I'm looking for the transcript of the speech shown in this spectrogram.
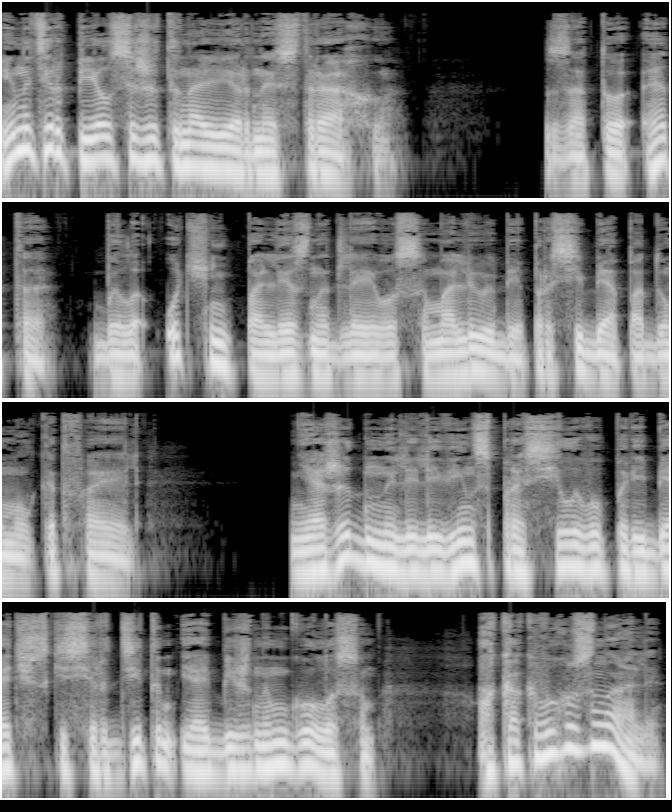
И натерпелся же ты, наверное, страху. Зато это было очень полезно для его самолюбия, про себя подумал Катфаэль. Неожиданно Лелевин спросил его по-ребячески сердитым и обиженным голосом, «А как вы узнали?»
